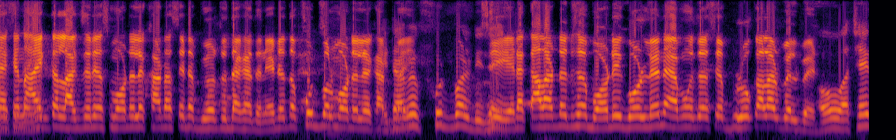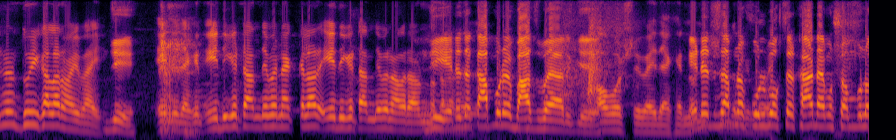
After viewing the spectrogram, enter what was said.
দেখেন আরেকটা লাক্সারিয়াস মডেলের খাট আছে এটা দেখা দেন। এটা তো ফুটবল মডেলের খাট এটা হবে ফুটবল জি এটা কালারটা বডি গোল্ডেন এবং ব্লু কালার ভেলভেট ও আচ্ছা এটার দুই কালার হয় ভাই। জি। এই যে দেখেন এইদিকে টান দেবেন এক কালার এইদিকে টান দেবেন আবার জি এটা তো আর কি। অবশ্যই ভাই দেখেন এটা হচ্ছে আপনার ফুল বক্সের খাট এবং সম্পূর্ণ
